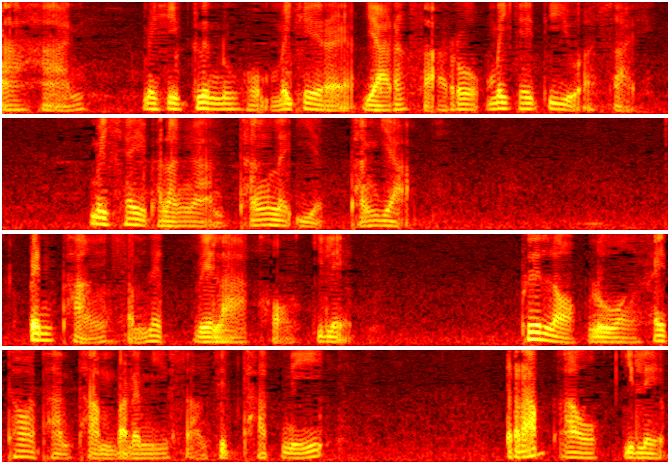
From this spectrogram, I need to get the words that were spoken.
อาหาร ไม่ใช่เครื่องนุ่งห่มไม่ใช่ยารักษาโรค ไม่ใช่ที่อยู่อาศัย ไม่ใช่พลังงานทั้งละเอียดทั้งหยาบ เป็นผังสำเร็จเวลาของกิเลส เพื่อหลอกลวงให้ท่อทานธรรมบารมีสามสิบทัศนี้ รับเอากิเลส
